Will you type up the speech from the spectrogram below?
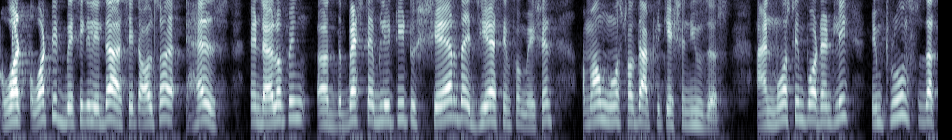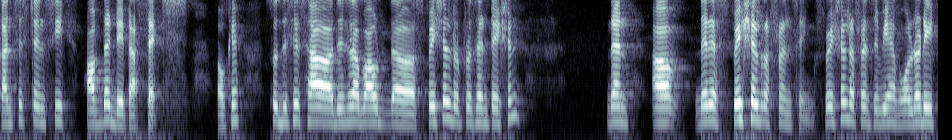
what what it basically does, it also helps in developing uh, the best ability to share the GIS information among most of the application users and most importantly improves the consistency of the data sets. Okay? So this is how this is about the spatial representation. Then uh, there is spatial referencing. Spatial referencing we have already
